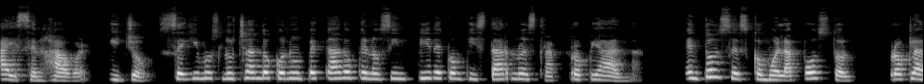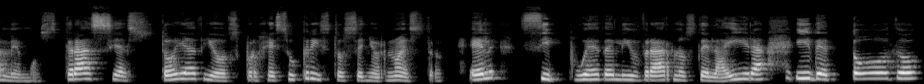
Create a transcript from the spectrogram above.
Eisenhower y yo seguimos luchando con un pecado que nos impide conquistar nuestra propia alma. Entonces, como el apóstol, proclamemos, gracias doy a Dios por Jesucristo, Señor nuestro. Él sí puede librarnos de la ira y de todo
